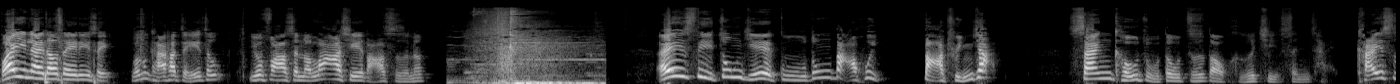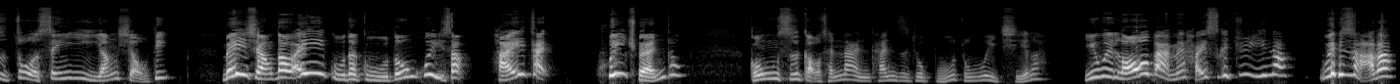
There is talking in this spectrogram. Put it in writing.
欢迎来到德力社，我们看下这周又发生了哪些大事呢？AC 终结股东大会打群架，三口组都知道和气生财，开始做生意养小弟。没想到 A 股的股东会上还在挥拳头，公司搞成烂摊子就不足为奇了。因为老板们还是个巨婴啊，为啥呢？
